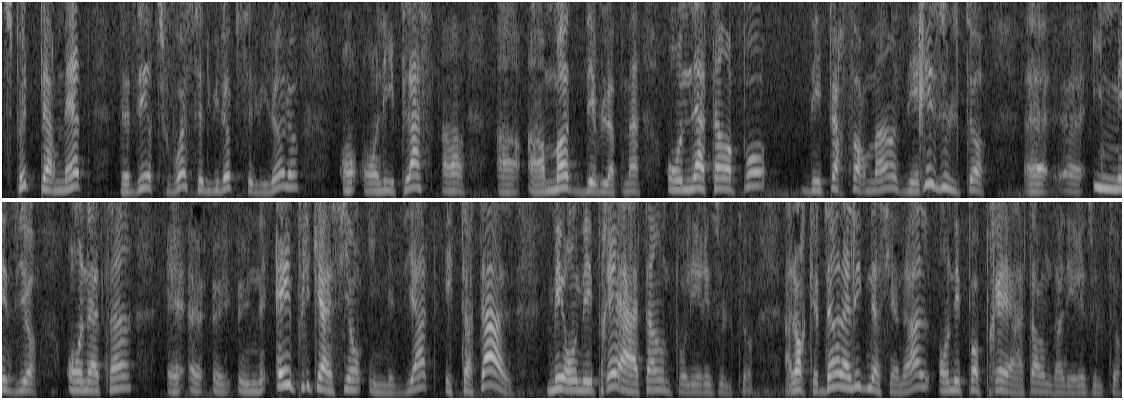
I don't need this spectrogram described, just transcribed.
tu peux te permettre de dire, tu vois, celui-là et celui-là, là, on, les place en, mode développement. On n'attend pas des performances, des résultats euh, euh, immédiats. On attend une implication immédiate et totale, mais on est prêt à attendre pour les résultats. Alors que dans la Ligue nationale, on n'est pas prêt à attendre dans les résultats.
